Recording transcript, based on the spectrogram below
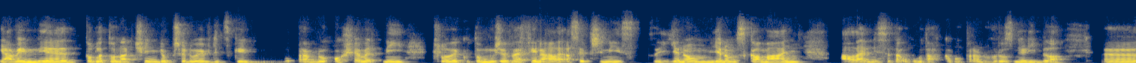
Já vím, je tohleto nadšení dopředu je vždycky opravdu ošemetný, člověku to může ve finále asi přinést jenom, jenom zklamání, ale mně se ta upoutávka opravdu hrozně líbila. E,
